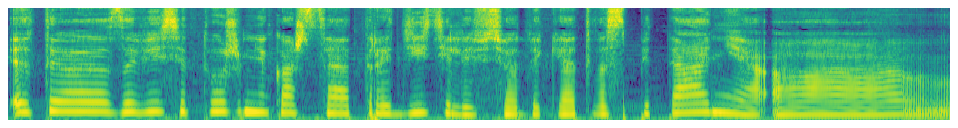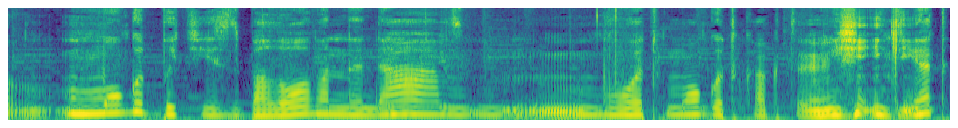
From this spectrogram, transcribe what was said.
это зависит тоже, мне кажется, от родителей все-таки, от воспитания. А, могут быть избалованы, да, вот, могут как-то и нет.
